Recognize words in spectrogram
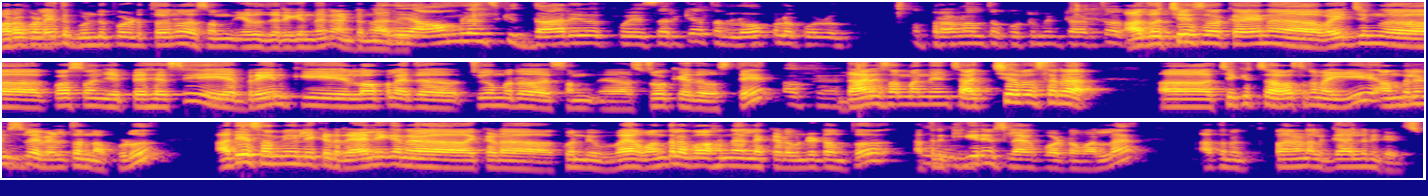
మరొకళ్ళు అయితే గుండెపోటుతోనూ ఏదో జరిగిందని అంటున్నారు. అది అంబులెన్స్కి దారి ఇవ్వకపోయేసరికి అతను లోపల ప్రాణాలతో అక్కడ అది వచ్చేసి ఒక ఆయన వైద్యం కోసం అని చెప్పేసి బ్రెయిన్కి లోపల ఏదో ట్యూమర్ స్ట్రోక్ ఏదో వస్తే దానికి సంబంధించి అత్యవసర చికిత్స అవసరమయ్యి అంబులెన్స్లో వెళ్తున్నప్పుడు అదే సమయంలో ఇక్కడ ర్యాలీగా ఇక్కడ కొన్ని వందల వాహనాలు ఇక్కడ ఉండటంతో అతను. క్లియరెన్స్ లేకపోవడం వల్ల అతను ప్రాణాలు గాలిని గడిచి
